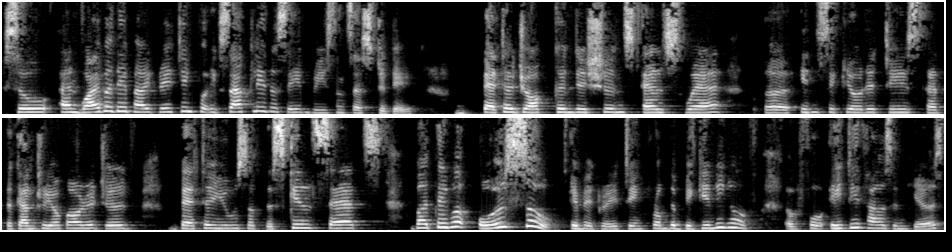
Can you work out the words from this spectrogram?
So, and why were they migrating? For exactly the same reasons as today. Better job conditions elsewhere, uh, insecurities at the country of origin, better use of the skill sets, but they were also immigrating from the beginning of, for 80,000 years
